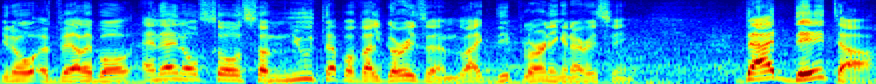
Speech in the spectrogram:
you know, available, and then also some new type of algorithm like deep learning and everything. That data,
